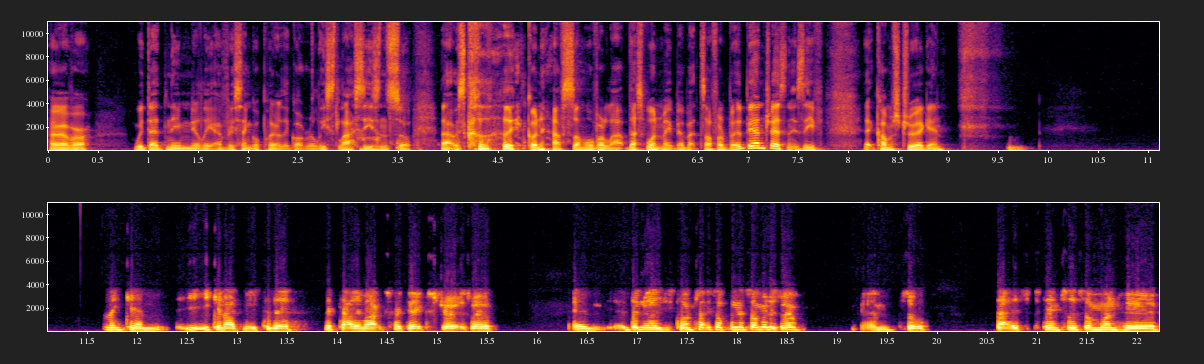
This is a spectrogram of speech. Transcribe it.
However, we did name nearly every single player that got released last season, so that was clearly going to have some overlap. This one might be a bit tougher, but it'd be interesting to see if it comes true again. I think um, you, can add me to the, the tally marks for Greg Stewart as well. Um, didn't realise his contract's up in the summer as well. Um, so that is potentially someone who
